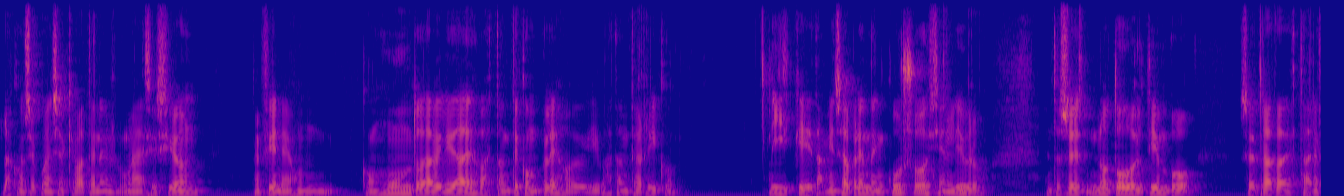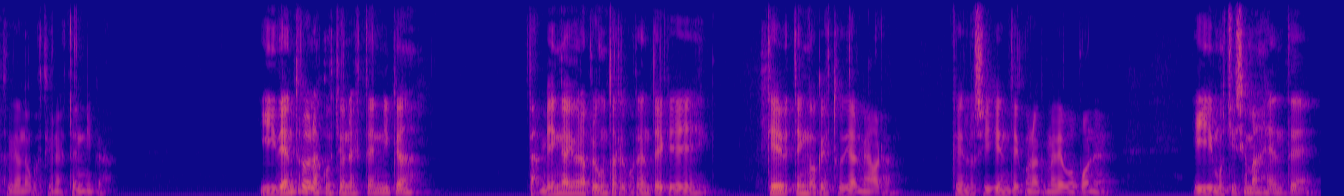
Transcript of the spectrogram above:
las consecuencias que va a tener una decisión. En fin, es un conjunto de habilidades bastante complejo y bastante rico. Y que también se aprende en cursos y en libros. Entonces, no todo el tiempo se trata de estar estudiando cuestiones técnicas. Y dentro de las cuestiones técnicas, también hay una pregunta recurrente que es, ¿qué tengo que estudiarme ahora? ¿Qué es lo siguiente con lo que me debo poner? Y muchísima gente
